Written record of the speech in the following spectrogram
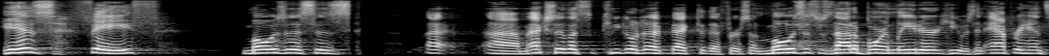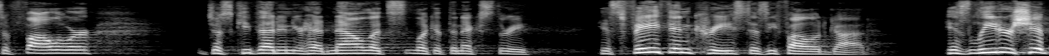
His faith, Moses is, uh, um, actually, let's, can you go back to the first one? Moses was not a born leader, he was an apprehensive follower. Just keep that in your head. Now let's look at the next three. His faith increased as he followed God. His leadership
